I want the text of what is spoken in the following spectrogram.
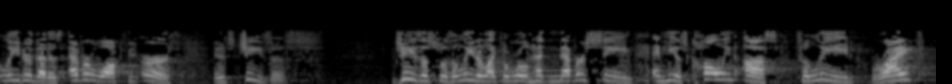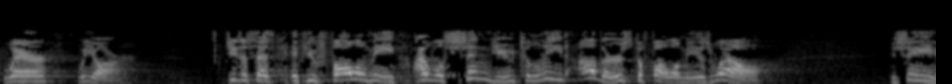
leader that has ever walked the earth, and it's Jesus. Jesus was a leader like the world had never seen, and he is calling us to lead right where we are. Jesus says, If you follow me, I will send you to lead others to follow me as well. You see,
